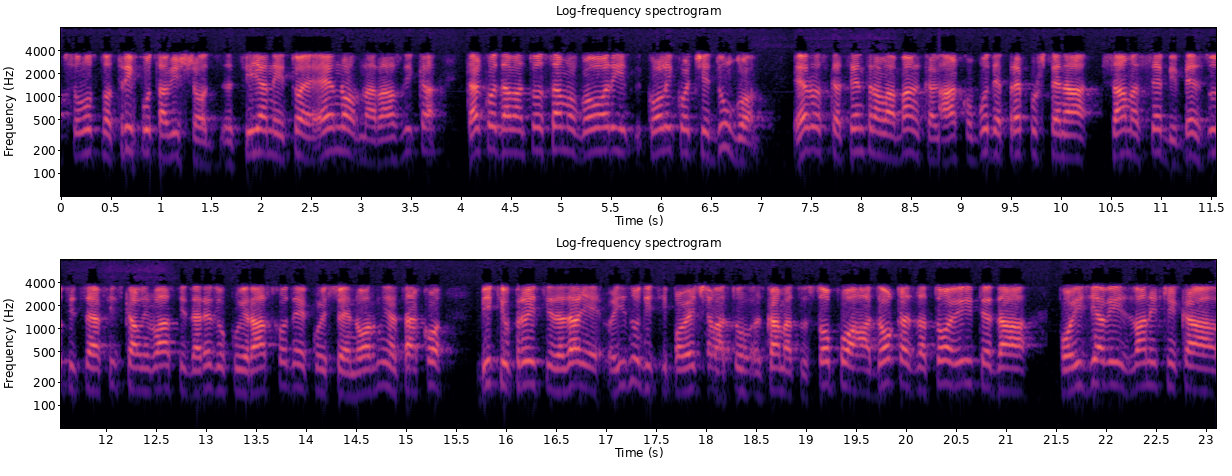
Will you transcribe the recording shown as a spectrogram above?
apsolutno tri puta više od ciljane i to je enormna razlika Tako da vam to samo govori koliko će dugo Evropska centralna banka, ako bude prepuštena sama sebi, bez uticaja fiskalnih vlasti da redukuju rashode koji su enormni, tako, biti u prilici da dalje iznuditi povećava tu kamatu stopu, a dokaz za to vidite da po izjavi zvaničnika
